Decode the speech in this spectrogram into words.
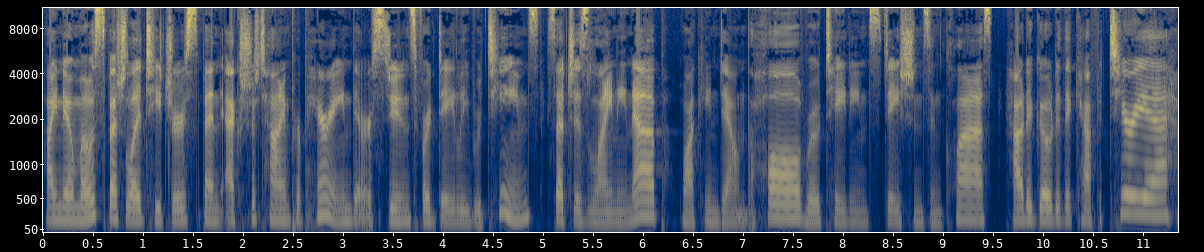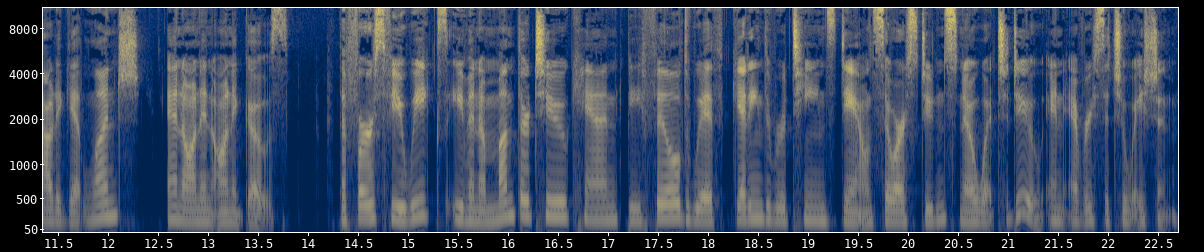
I know most special ed teachers spend extra time preparing their students for daily routines, such as lining up, walking down the hall, rotating stations in class, how to go to the cafeteria, how to get lunch, and on and on it goes. The first few weeks, even a month or two, can be filled with getting the routines down so our students know what to do in every situation.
